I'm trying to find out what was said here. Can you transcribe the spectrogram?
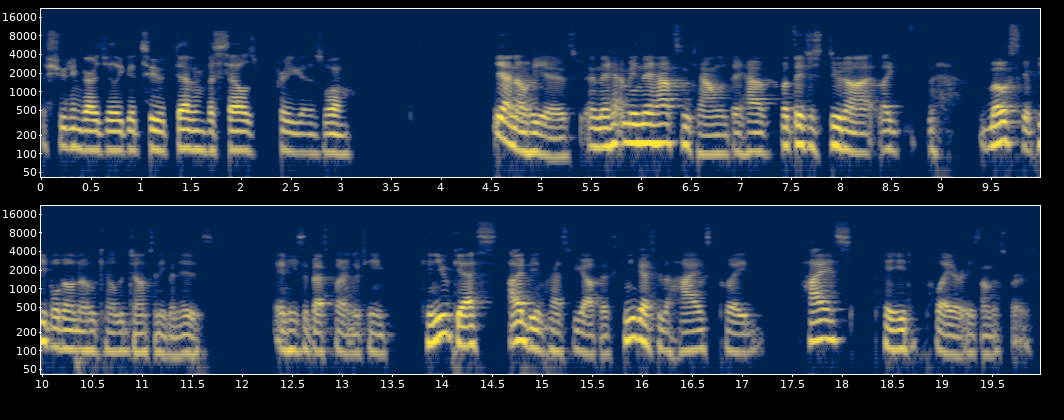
the shooting guard's really good too. Devin Vassell's pretty good as well. Yeah, no, he is, and they. I mean, they have some talent. They have, but they just do not like. Most people don't know who Keldon Johnson even is, and he's the best player on their team. Can you guess? I'd be impressed if you got this. Can you guess who the highest played, highest paid player is on the Spurs?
